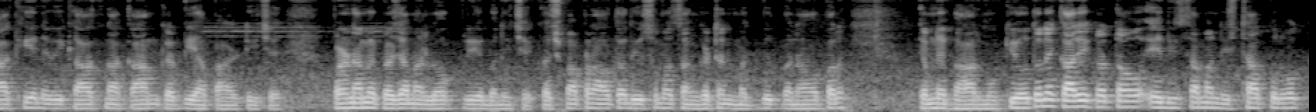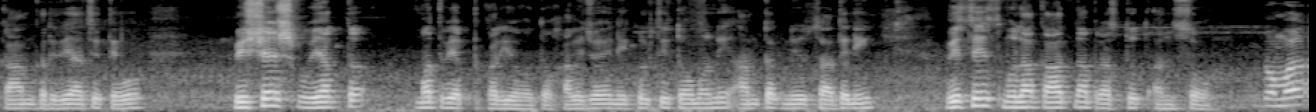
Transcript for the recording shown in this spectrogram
રાખી અને વિકાસના કામ કરતી આ પાર્ટી છે. પરિણામે પ્રજામાં લોકપ્રિય બની છે. કચ્છમાં પણ આવતા દિવસોમાં સંગઠન મજબૂત બનાવવા પર તેમણે ભાર મૂક્યો હતો અને કાર્યકર્તાઓ એ દિશામાં નિષ્ઠાપૂર્વક કામ કરી રહ્યા છે તેવો વિશેષ વ્યક્ત, મત વ્યક્ત કર્યો હતો. હવે જોઈએ નિકુલસિંહ તોમરની આમતક ન્યૂઝ સાથેની વિશેષ મુલાકાતના પ્રસ્તુત અંશો. તોમર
